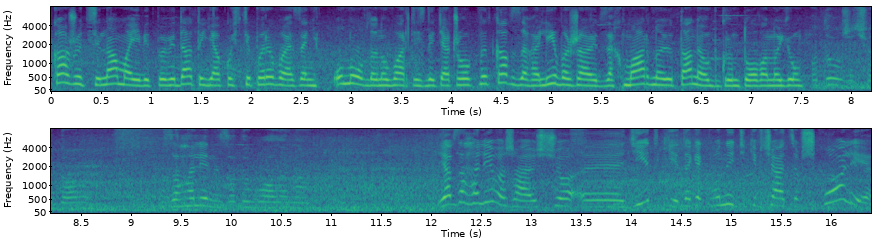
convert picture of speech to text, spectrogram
Кажуть, ціна має відповідати якості перевезень. Оновлену вартість дитячого квитка взагалі вважають захмарною та необґрунтованою. Дуже чудово. Взагалі не задоволена. Я взагалі вважаю, що е, дітки, так як вони тільки вчаться в школі,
